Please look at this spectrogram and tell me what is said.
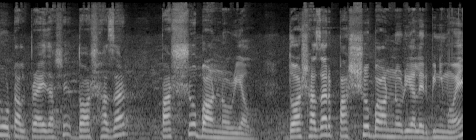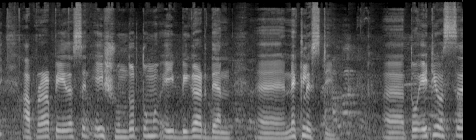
টোটাল প্রাইস আসে দশ হাজার পাঁচশো বাউন্ন রিয়াল। দশ হাজার পাঁচশো বাউন্ন রিয়ালের বিনিময়ে আপনারা পেয়ে যাচ্ছেন এই সুন্দরতম, এই বিগার দেন নেকলেসটি তো এটি হচ্ছে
